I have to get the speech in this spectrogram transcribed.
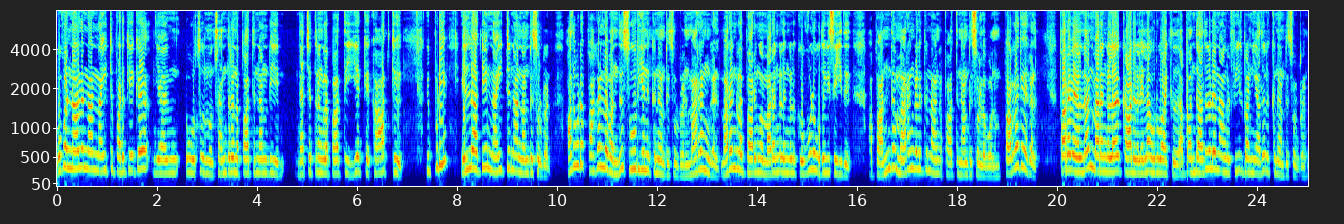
ஒவ்வொரு நாளும் நான் நைட்டு படுக்கைக்க சு- சந்திரனை பார்த்து நன்றி நட்சத்திரங்களை பார்த்து இயற்கை காற்று இப்படி எல்லாத்தையும் நைட்டு நான் நன்றி சொல்கிறேன் அதோட பகலில் வந்து சூரியனுக்கு நன்றி சொல்கிறேன் மரங்கள் மரங்களை பாருங்க மரங்கள் எங்களுக்கு எவ்வளோ உதவி செய்யுது. அப்போ அந்த மரங்களுக்கு நாங்கள் பார்த்து நன்றி சொல்ல போகணும் பறவைகள் பறவைகள் தான் மரங்களை காடுகளை எல்லாம் உருவாக்குது. அப்போ அந்த அதுகளை நாங்கள் ஃபீல் பண்ணி அதுகளுக்கு நன்றி சொல்கிறேன்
